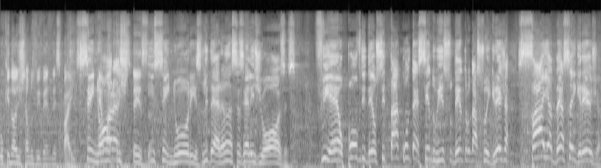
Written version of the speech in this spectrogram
o que nós estamos vivendo nesse país. Senhoras é uma tristeza. e senhores, lideranças religiosas, fiel, povo de Deus, se está acontecendo isso dentro da sua igreja, saia dessa igreja.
